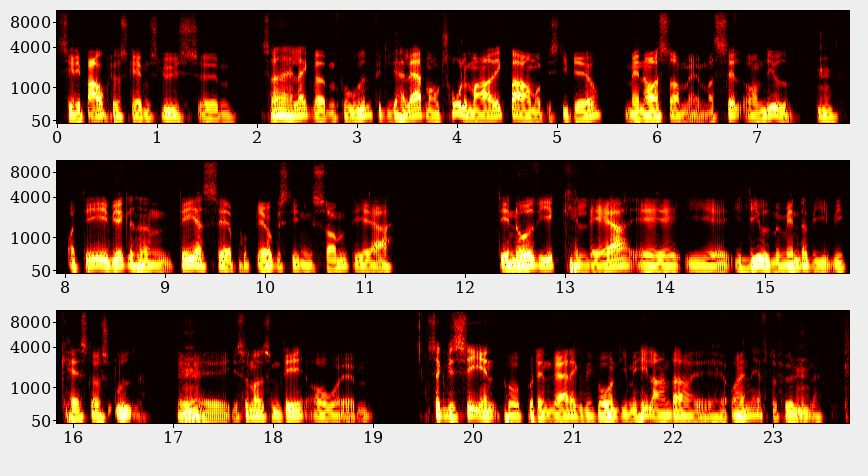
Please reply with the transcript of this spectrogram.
set i bagklodskabens lys, øh, så havde jeg heller ikke været dem for uden, fordi det har lært mig utrolig meget, ikke bare om at bestige bjerge, men også om øh, mig selv og om livet. Mm. Og det er i virkeligheden, det jeg ser på bjergbestigning som, det er, det er noget, vi ikke kan lære øh, i, øh, i livet, medmindre vi, vi kaster os ud øh, mm. i sådan noget som det, og øh, så kan vi se ind på, på den hverdag, vi går rundt i med helt andre øh, øjne efterfølgende. Mm.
